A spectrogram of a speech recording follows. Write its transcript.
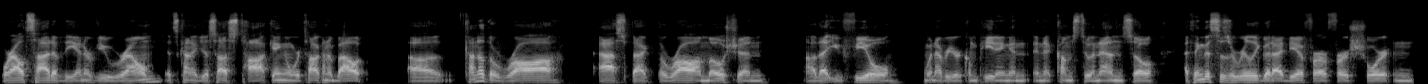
we're outside of the interview realm. It's kind of just us talking, and we're talking about uh, kind of the raw aspect, the raw emotion uh, that you feel whenever you're competing and, and it comes to an end. So I think this is a really good idea for our first short. And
